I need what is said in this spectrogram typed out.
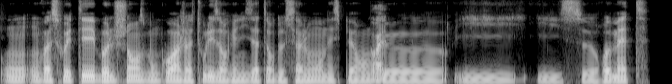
on, on va souhaiter bonne chance, bon courage à tous les organisateurs de salons en espérant Ouais. qu'ils ils se remettent.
